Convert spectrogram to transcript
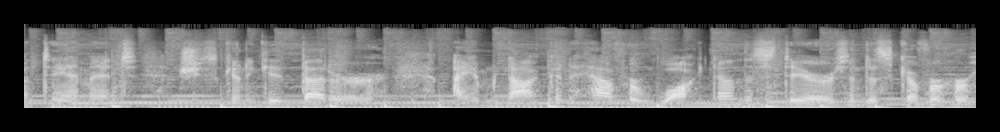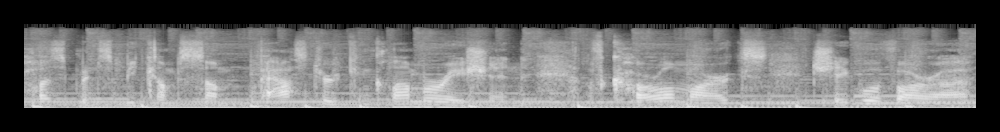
God damn it, she's gonna get better, I am not gonna have her walk down the stairs and discover her husband's become some bastard conglomeration of Karl Marx, Che Guevara,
